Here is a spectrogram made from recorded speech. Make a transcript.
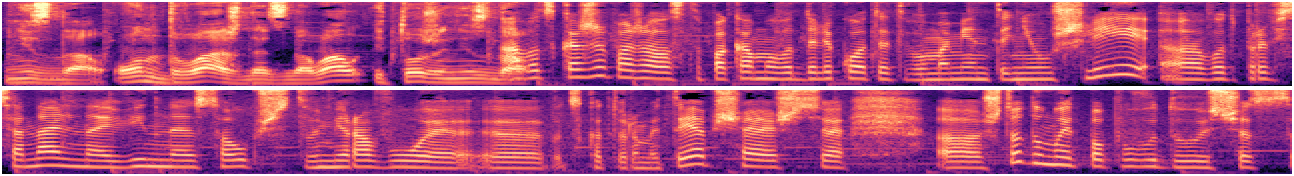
не сдал. Он дважды сдавал и тоже не сдал. А вот скажи, пожалуйста, пока мы вот далеко от этого момента не ушли. Э, вот профессиональное винное сообщество мировое, э, вот с которым и ты общаешься, э, что думает по поводу сейчас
